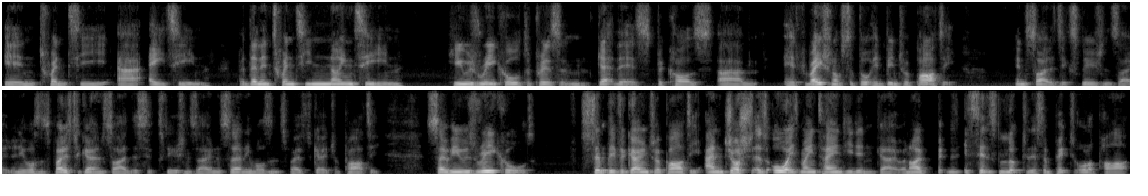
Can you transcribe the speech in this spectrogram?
in 2018. But then in 2019, he was recalled to prison. Get this, because um, his probation officer thought he'd been to a party inside his exclusion zone, and he wasn't supposed to go inside this exclusion zone, and certainly wasn't supposed to go to a party. So he was recalled simply for going to a party. And Josh has always maintained he didn't go. And I've since looked at this and picked it all apart.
